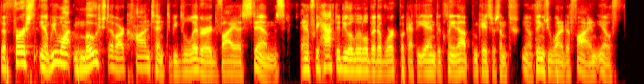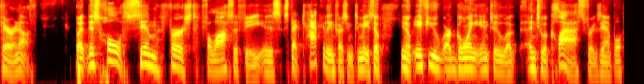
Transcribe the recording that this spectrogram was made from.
the first, you know, we want most of our content to be delivered via sims. And if we have to do a little bit of workbook at the end to clean up in case there's some, you know, things we want to define, you know, fair enough. But this whole sim first philosophy is spectacularly interesting to me. So, you know, if you are going into a into a class, for example,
